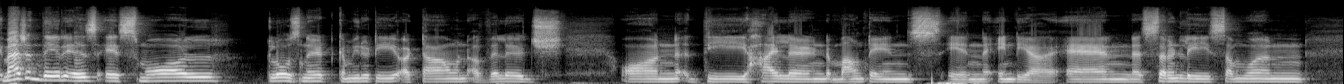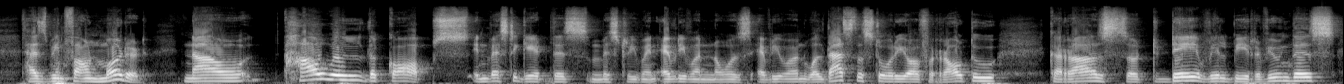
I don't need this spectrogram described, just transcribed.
Imagine there is a small, close knit community, a town, a village on the highland mountains in India, and suddenly someone has been found murdered. Now, how will the cops investigate this mystery when everyone knows everyone? Well, that's the story of Rautu Ka Raaz. So, today we'll be reviewing this.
